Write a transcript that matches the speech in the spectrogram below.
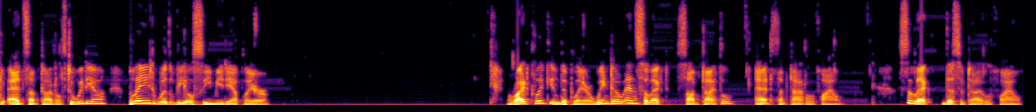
To add subtitles to video, play it with VLC Media Player. Right-click in the player window and select Subtitle – Add subtitle file select the subtitle file.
